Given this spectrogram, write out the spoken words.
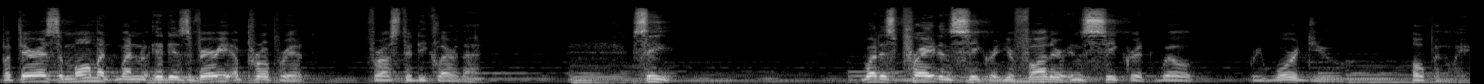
But there is a moment when it is very appropriate for us to declare that. See, what is prayed in secret, your Father in secret will reward you openly.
